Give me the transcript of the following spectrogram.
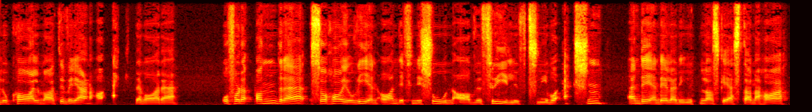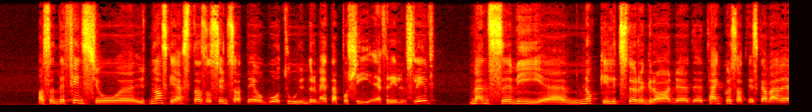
lokal mat, vi vil gjerne ha ekte varer. Og for det andre så har jo vi en annen definisjon av friluftsliv og action enn det en del av de utenlandske gjestene har. Altså, det fins jo eh, utenlandske gjester som syns at det å gå 200 meter på ski er friluftsliv. Mens vi eh, nok i litt større grad eh, tenker oss at vi skal være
